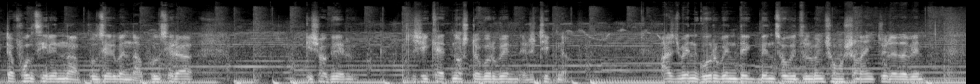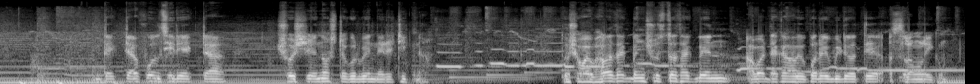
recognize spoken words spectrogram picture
একটা ফুল ছিঁড়েন না, ফুল ছিঁড়বেন না। ফুল ছিঁড়া কৃষকের কৃষি ক্ষেত নষ্ট করবেন, এটা ঠিক না। আসবেন, ঘুরবেন, দেখবেন, ছবি তুলবেন, সমস্যা নাই, চলে যাবেন। একটা ফুল ছিঁড়ে একটা শস্যে নষ্ট করবেন, এটা ঠিক না। তো সবাই ভালো থাকবেন, সুস্থ থাকবেন। আবার দেখা হবে পরের ভিডিওতে। আসসালামু আলাইকুম।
